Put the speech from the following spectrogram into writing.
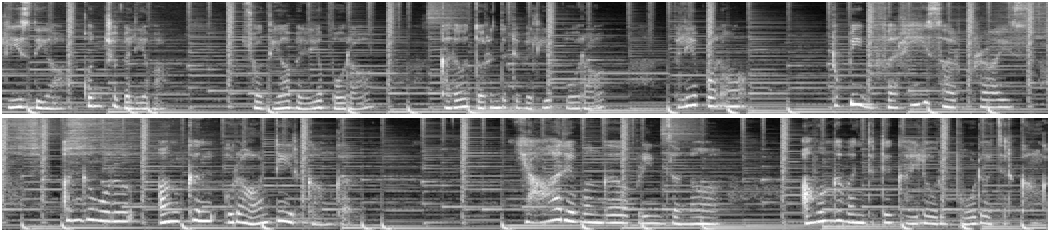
ப்ளீஸ் தியா கொஞ்சம் வெளியே வா. ஸோ தியா வெளியே போகிறா கதவை திறந்துட்டு வெளியே போகிறா வெளியே போனால் டு பி வெரி சர்ப்ரைஸ் அங்கே ஒரு அங்கிள் ஒரு ஆண்டி இருக்காங்க. யார் இவங்க அப்படின்னு சொன்னால் அவங்க வந்துட்டு கையில் ஒரு போர்டு வச்சுருக்காங்க.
